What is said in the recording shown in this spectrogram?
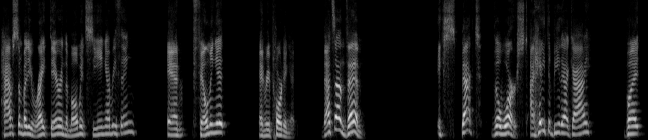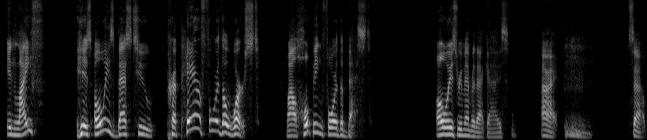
have somebody right there in the moment seeing everything and filming it and reporting it. That's on them. Expect the worst. I hate to be that guy, but in life, it is always best to prepare for the worst while hoping for the best. Always remember that, guys. All right. so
